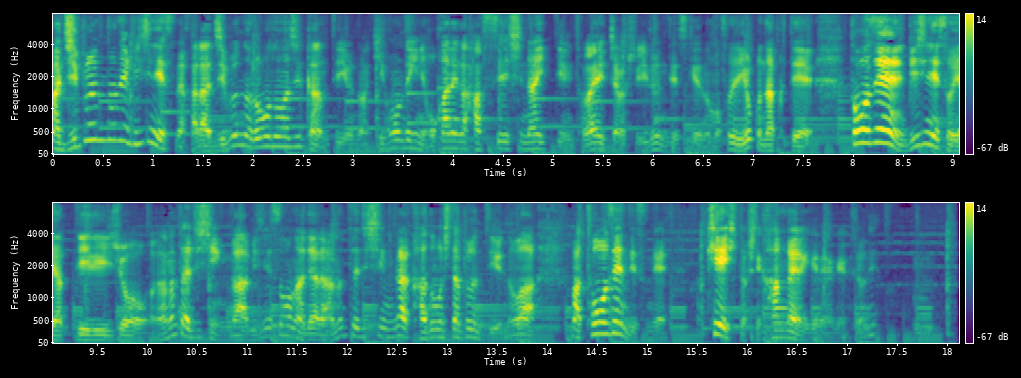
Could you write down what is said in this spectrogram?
まあ、自分のね、ビジネスだから自分の労働時間っていうのは基本的にお金が発生しないっていう風に捉えちゃう人いるんですけれども、それで良くなくて、当然ビジネスをやっている以上、あなた自身が、ビジネスオーナーであるあなた自身が稼働した分っていうのは、まあ、当然ですね、経費として考えなきゃいけないわけですよね。うん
